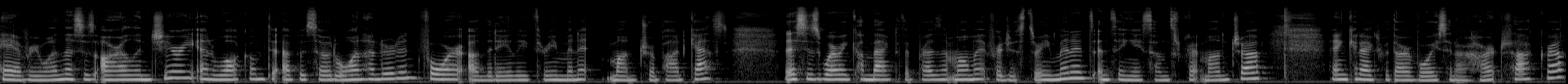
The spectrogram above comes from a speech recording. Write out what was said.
Hey everyone, this is Arlen Shiri, and welcome to episode 104 of the Daily 3 Minute Mantra Podcast. This is where we come back to the present moment for just three minutes and sing a Sanskrit mantra and connect with our voice and our heart chakra.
